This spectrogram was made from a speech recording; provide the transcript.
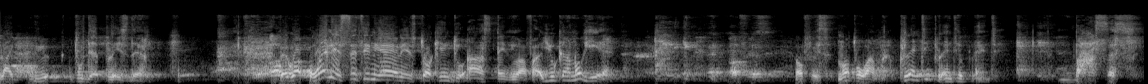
Like you put that place there. But when he's sitting here and he's talking to us and you are, you cannot hear. Office. Office. Not one. Plenty, plenty, plenty. Buses.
